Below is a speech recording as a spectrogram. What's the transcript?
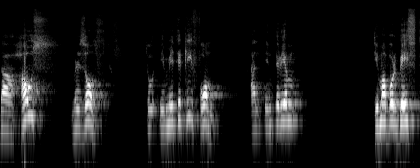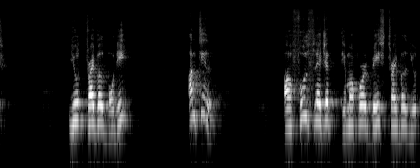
The House resolved to immediately form an interim Dimapur based youth tribal body until a full fledged Dimapur based tribal youth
